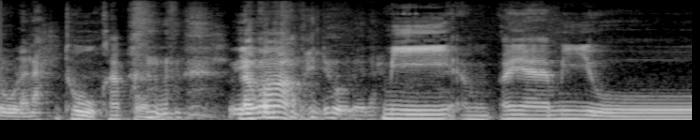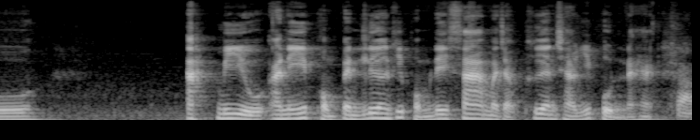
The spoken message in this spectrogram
ดูแล้วนะถูกครับผม แล้แล้ววก็ก็ไปดูเลยนะ มีเอ่อมีอยู่ อะมีอยู่อันนี้ผมเป็นเรื่องที่ผมได้ทราบมาจากเพื่อนชาวญี่ปุ่นนะฮะครับ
